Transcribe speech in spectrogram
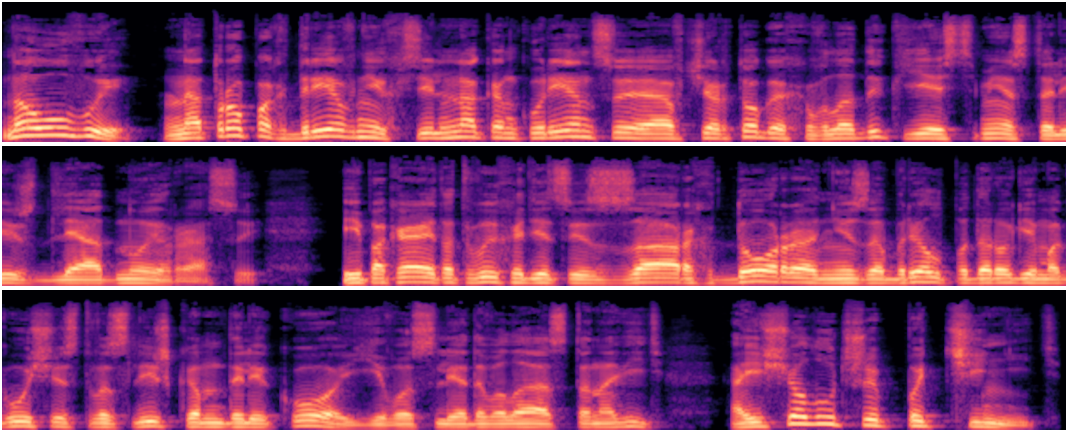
Но, увы, на тропах древних сильна конкуренция, а в чертогах владык есть место лишь для одной расы. И пока этот выходец из Заархдора не забрел по дороге могущества слишком далеко, его следовало остановить, а еще лучше подчинить.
